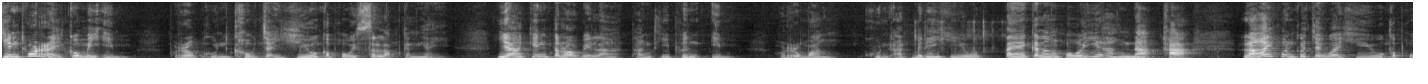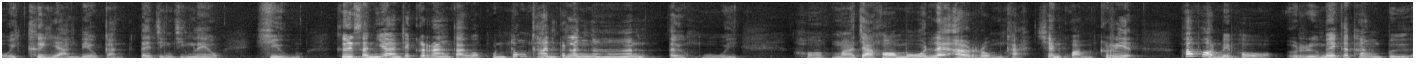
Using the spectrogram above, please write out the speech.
กินเท่าไหร่ก็ไม่อิ่ม เพราะคุณเข้าใจหิวกับโหยสลับกันไง อย่ากินตลอดเวลาทั้งที่เพิ่งอิ่ม ระวังคุณอาจไม่ได้หิว แต่กำลังโหยอย่างหนักค่ะ หลายคนเข้าใจว่าหิวกับโหยคืออย่างเดียวกัน แต่จริง ๆ แล้ว หิวคือสัญญาณจากร่างกายว่าคุณต้องการพลังงาน แต่โหยหอกมาจากฮอร์โมนและอารมณ์ค่ะ เช่นความเครียดพักผ่อนไม่พอหรือแม้กระทั่งเบื่อ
